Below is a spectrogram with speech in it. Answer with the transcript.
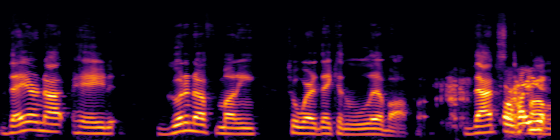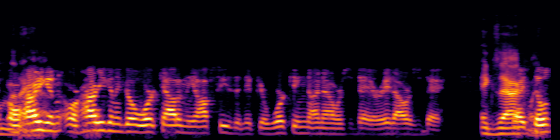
They are not paid good enough money to where they can live off of. That's or the how problem. You, or how are you gonna or how are you gonna go work out in the off season if you're working nine hours a day or eight hours a day? Exactly. Right? Those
